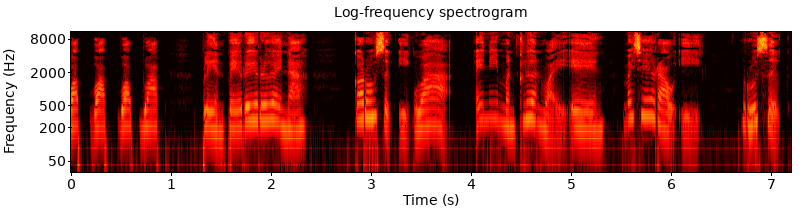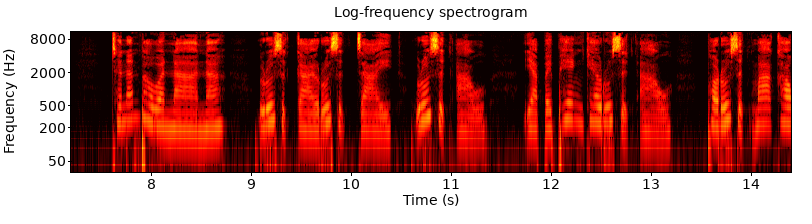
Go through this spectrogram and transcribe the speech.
วับวับวับวับเปลี่ยนไปเรื่อยๆนะ ก็รู้สึกอีกว่า ไอ้นี่มันเคลื่อนไหวเอง ไม่ใช่เราอีก รู้สึก ฉะนั้นภาวนานะ รู้สึกกายรู้สึกใจ รู้สึกเอา อย่าไปเพ่งแค่รู้สึกเอา พอรู้สึกมากเข้า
